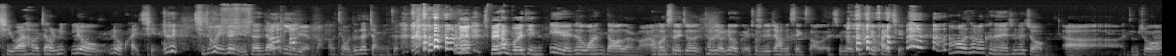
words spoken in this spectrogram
起外号叫六六六块钱，因为其中一个女生叫议员嘛，哦天，我都在讲名字，没，没他们不会听的。议员就是 one dollar 嘛，然后嗯所以就他们有六个人，所以我们就叫他们 six dollar，是六六块钱。然后他们可能也是那种呃，怎么说，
